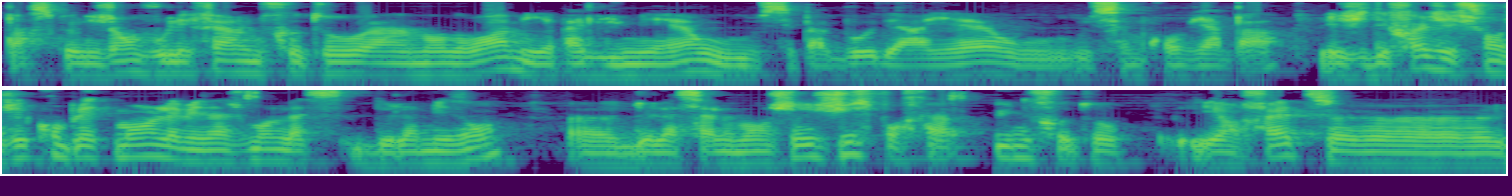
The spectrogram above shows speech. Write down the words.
parce que les gens voulaient faire une photo à un endroit, mais il n'y a pas de lumière, ou c'est pas beau derrière, ou ça me convient pas. Et des fois, j'ai changé complètement l'aménagement de la, de la maison, euh, de la salle à manger, juste pour faire une photo. Et en fait, euh,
